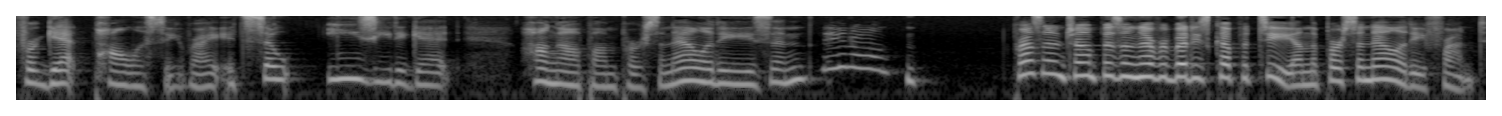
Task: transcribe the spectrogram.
forget policy, right? It's so easy to get hung up on personalities and, you know, President Trump isn't everybody's cup of tea on the personality front.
